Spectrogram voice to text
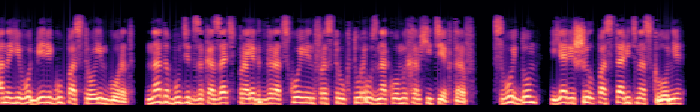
а на его берегу построим город. Надо будет заказать проект городской инфраструктуры у знакомых архитекторов. Свой дом я решил поставить на склоне,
